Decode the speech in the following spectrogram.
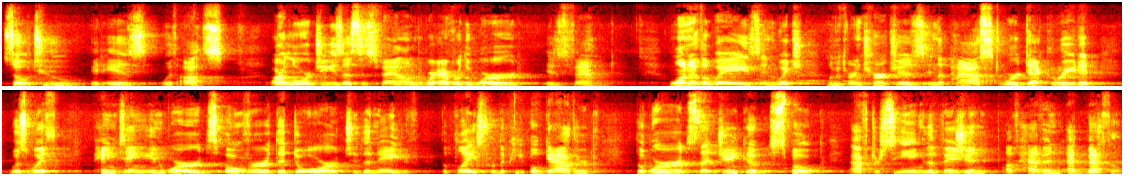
so too it is with us. Our Lord Jesus is found wherever the word is found. One of the ways in which Lutheran churches in the past were decorated was with painting in words over the door to the nave, the place where the people gathered the words that Jacob spoke after seeing the vision of heaven at Bethel.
